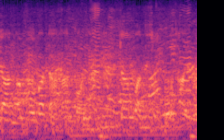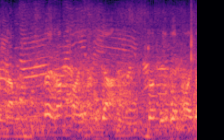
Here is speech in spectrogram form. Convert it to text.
จากอำเภอบ้านด่านนางบอนจังหวัดสุโขทัยนะครับ ได้รับใบอนุญาตจดทะเบียนออย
